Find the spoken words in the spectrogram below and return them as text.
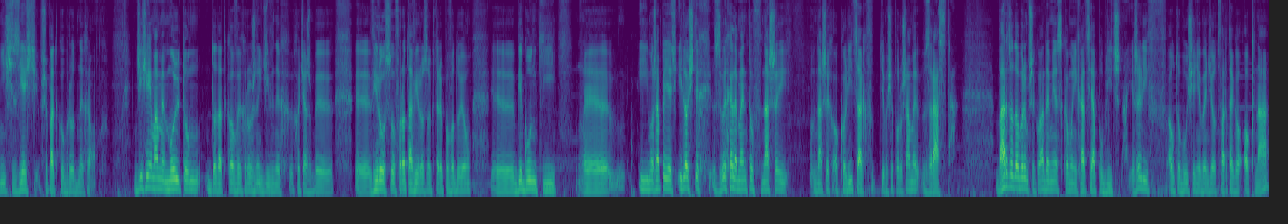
niż zjeść w przypadku brudnych rąk. Dzisiaj mamy multum dodatkowych różnych dziwnych chociażby y, wirusów, rotawirusów, które powodują y, biegunki y, i można powiedzieć ilość tych złych elementów w, naszej, w naszych okolicach, gdzie się poruszamy, wzrasta. Bardzo dobrym przykładem jest komunikacja publiczna. Jeżeli w autobusie nie będzie otwartego okna,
